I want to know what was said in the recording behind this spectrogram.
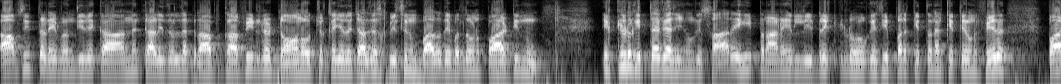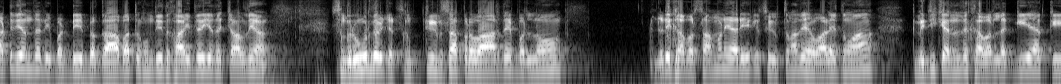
ਆਪਸੀ ਧੜੇਬੰਦੀ ਦੇ ਕਾਰਨ ਅਕਾਲੀ ਦਲ ਦਾ ਗ੍ਰਾਫ ਕਾਫੀ ਜਿਹੜਾ ਡਾਊਨ ਹੋ ਚੁੱਕਾ ਜਦੋਂ ਚੱਲਦੇ ਸੁਖਬੀਰ ਸਿੰਘ ਬਾਦਲ ਦੇ ਵੱਲੋਂ ਹੁਣ ਪਾਰਟੀ ਨੂੰ ਇਕਜੁੱਟ ਕੀਤਾ ਗਿਆ ਸੀ, ਕਿਉਂਕਿ ਸਾਰੇ ਹੀ ਪੁਰਾਣੇ ਲੀਡਰ ਇਕਜੁੱਟ ਹੋ ਗਏ ਸੀ, ਪਰ ਕਿਤੇ ਨਾ ਕਿਤੇ ਹੁਣ ਫਿਰ ਪਾਰਟੀ ਦੇ ਅੰਦਰ ਹੀ ਵੱਡੀ ਬਗਾਵਤ ਹੁੰਦੀ ਦਿਖਾਈ ਦੇ ਰਹੀ ਜਦੋਂ ਚੱਲਦਿਆਂ ਸੰਗਰੂਰ ਦੇ ਵਿੱਚ ਢੀਂਡਸਾ ਪਰਿਵਾਰ ਦੇ ਵੱਲੋਂ ਜਿਹੜੀ ਖਬਰ ਸਾਹਮਣੇ ਆ ਰਹੀ ਹੈ ਕਿ ਸੂਤਰਾਂ ਦੇ ਹਵਾਲੇ ਤੋਂ ਆ ਨਿੱਜੀ ਚੈਨਲ ਤੇ ਖਬਰ ਲੱਗੀ ਆ ਕਿ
